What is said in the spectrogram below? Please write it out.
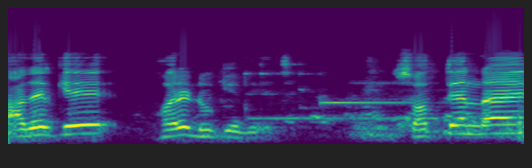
তাদেরকে ঘরে ঢুকিয়ে দিয়েছে। সত্যেন রায়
